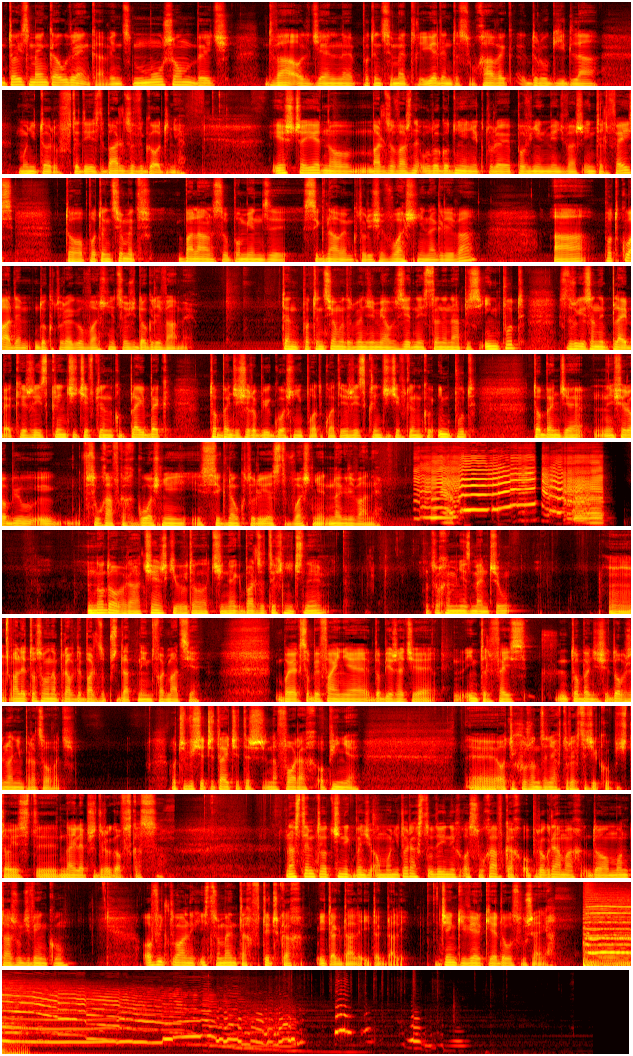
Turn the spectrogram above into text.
To jest męka udręka, więc muszą być dwa oddzielne potencjometry. Jeden do słuchawek, drugi dla monitorów. Wtedy jest bardzo wygodnie. Jeszcze jedno bardzo ważne udogodnienie, które powinien mieć Wasz interfejs, to potencjometr balansu pomiędzy sygnałem, który się właśnie nagrywa, a podkładem, do którego właśnie coś dogrywamy ten potencjometr będzie miał z jednej strony napis input, z drugiej strony playback. Jeżeli skręcicie w kierunku playback, to będzie się robił głośniej podkład. Jeżeli skręcicie w kierunku input, to będzie się robił y, w słuchawkach głośniej sygnał, który jest właśnie nagrywany. No dobra, ciężki był ten odcinek, bardzo techniczny. Trochę mnie zmęczył. Mm, ale to są naprawdę bardzo przydatne informacje, bo jak sobie fajnie dobierzecie interfejs, to będzie się dobrze na nim pracować. Oczywiście czytajcie też na forach opinie e, o tych urządzeniach, które chcecie kupić. To jest najlepszy drogowskaz. Następny odcinek będzie o monitorach studyjnych, o słuchawkach, o programach do montażu dźwięku, o wirtualnych instrumentach, wtyczkach itd. itd. Dzięki wielkie, do usłyszenia.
